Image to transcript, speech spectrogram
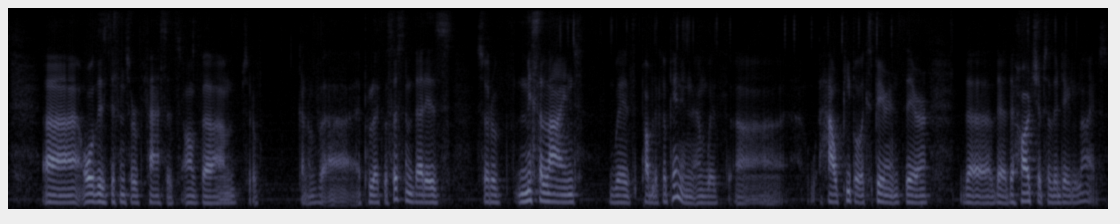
uh, all these different sort of facets of um, sort of kind of uh, a political system that is sort of misaligned with public opinion and with uh, how people experience their, the, the, the, hardships of their daily lives.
